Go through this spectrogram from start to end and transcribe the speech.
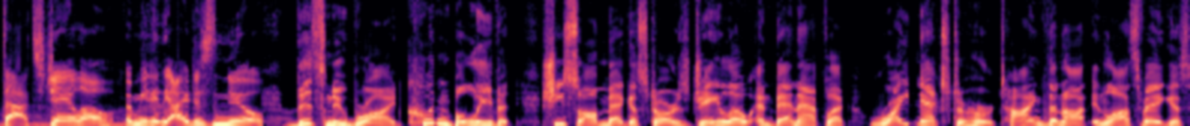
that's J-Lo. Immediately, I just knew. This new bride couldn't believe it. She saw megastars J-Lo and Ben Affleck right next to her, tying the knot in Las Vegas,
